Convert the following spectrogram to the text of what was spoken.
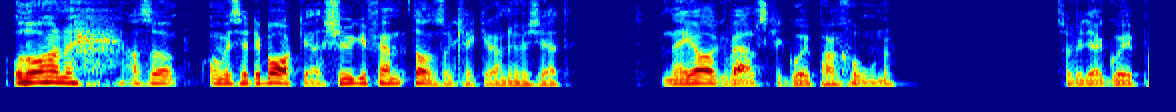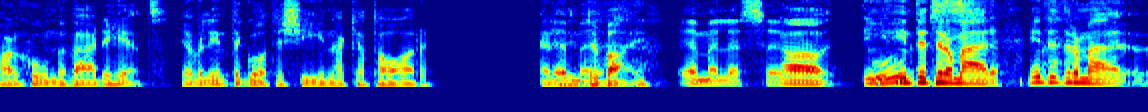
Och då har han, alltså om vi ser tillbaka, 2015 så klickar han ur sig att när jag väl ska gå i pension så vill jag gå i pension med värdighet. Jag vill inte gå till Kina, Qatar eller Men- Dubai. MLS. Ja, inte till de här, inte till de här,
